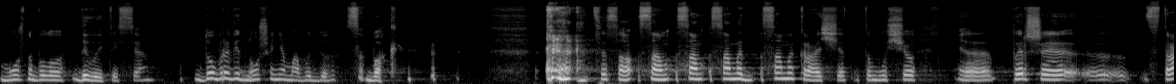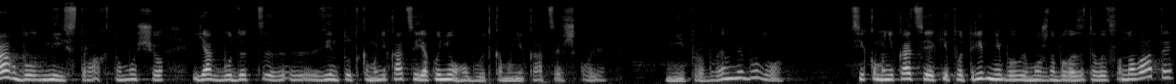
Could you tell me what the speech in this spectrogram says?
можна було дивитися. Добре відношення, мабуть, до собаки. Це сам, сам, сам, саме, саме краще, тому що е, перше е, страх був мій страх, тому що як буде е, він тут комунікації, як у нього будуть комунікації в школі. Ні, проблем не було. Всі комунікації, які потрібні були, можна було зателефонувати,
